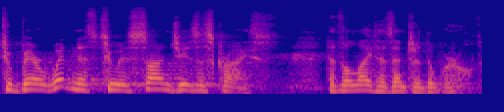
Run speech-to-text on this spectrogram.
to bear witness to his Son, Jesus Christ, that the light has entered the world.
